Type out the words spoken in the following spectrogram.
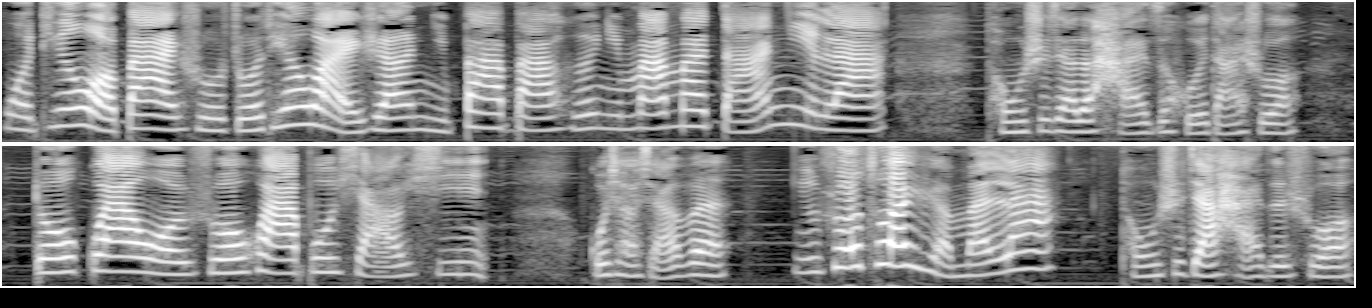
我听我爸说，昨天晚上你爸爸和你妈妈打你啦？”同事家的孩子回答说：“都怪我说话不小心。”郭晓霞问：“你说错什么啦？”同事家孩子说：“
